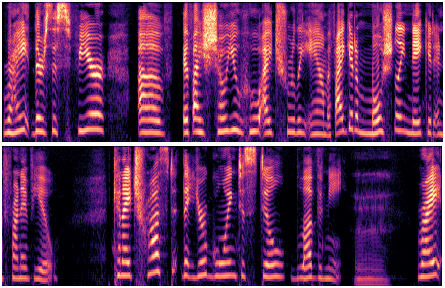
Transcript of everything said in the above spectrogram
right? There's this fear of if I show you who I truly am, if I get emotionally naked in front of you, can I trust that you're going to still love me? Mm. Right?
